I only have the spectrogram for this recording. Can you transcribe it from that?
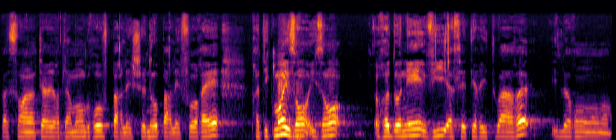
passant à l'intérieur de la mangrove par les chenaux, par les forêts. Pratiquement, ils ont, ils ont redonné vie à ces territoires. Ils leur ont,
